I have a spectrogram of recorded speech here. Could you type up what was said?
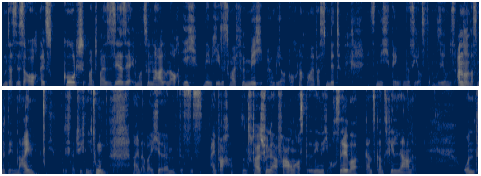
und das ist auch als Coach manchmal sehr sehr emotional und auch ich nehme jedes Mal für mich irgendwie auch noch mal was mit. Jetzt nicht denken, dass ich aus dem Museum des anderen was mitnehme. Nein, würde ich natürlich nie tun. Nein, aber ich, äh, das ist einfach so eine total schöne Erfahrung, aus denen ich auch selber ganz, ganz viel lerne. Und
